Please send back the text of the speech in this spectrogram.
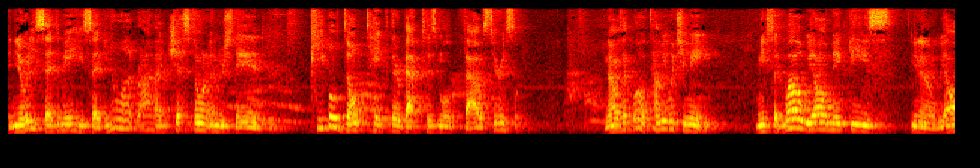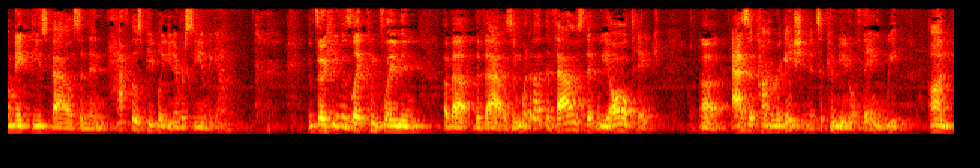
And you know what he said to me? He said, You know what, Rob, I just don't understand. People don't take their baptismal vows seriously. And I was like, Well, tell me what you mean. And he said, Well, we all make these, you know, we all make these vows, and then half those people you never see them again. And so he was like complaining about the vows. And what about the vows that we all take uh, as a congregation? It's a communal thing. We, on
